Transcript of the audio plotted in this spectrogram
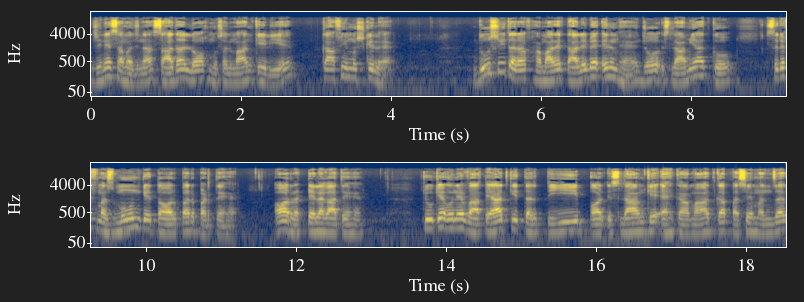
جنہیں سمجھنا سادہ لوح مسلمان کے لیے کافی مشکل ہے۔ دوسری طرف ہمارے طالب علم ہیں جو اسلامیات کو صرف مضمون کے طور پر پڑھتے ہیں اور رٹے لگاتے ہیں، کیونکہ انہیں واقعات کی ترتیب اور اسلام کے احکامات کا پس منظر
